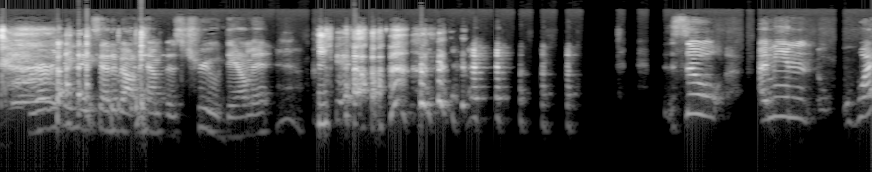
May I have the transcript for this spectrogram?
For everything they said about hemp is true, damn it. Yeah. so, I mean, what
